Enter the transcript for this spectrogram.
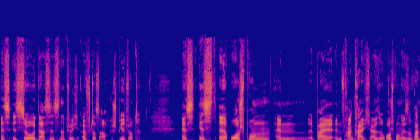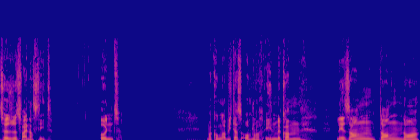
es ist so, dass es natürlich öfters auch gespielt wird. Es ist äh, Ursprung in, bei, in Frankreich. Also Ursprung ist ein französisches Weihnachtslied. Und mal gucken, ob ich das auch noch hinbekomme. Les Ans dans nos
